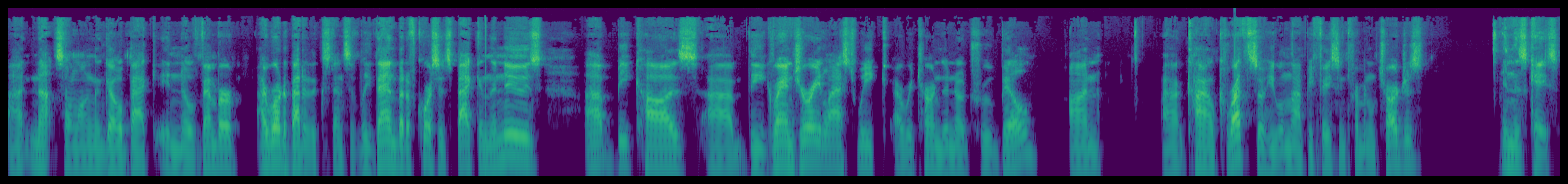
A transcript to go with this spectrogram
uh, not so long ago, back in November. I wrote about it extensively then, but of course, it's back in the news uh, because uh, the grand jury last week uh, returned the no true bill on uh, Kyle Carruth, so he will not be facing criminal charges in this case.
